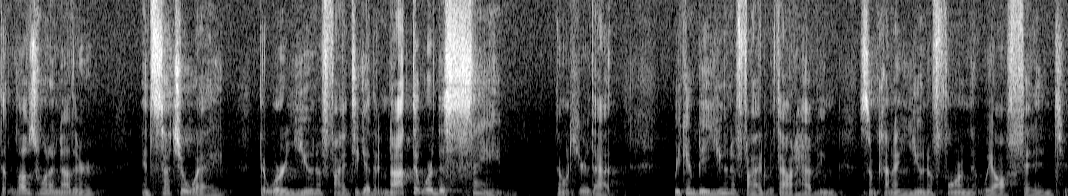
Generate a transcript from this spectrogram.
That loves one another in such a way that we're unified together. Not that we're the same. Don't hear that. We can be unified without having some kind of uniform that we all fit into.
